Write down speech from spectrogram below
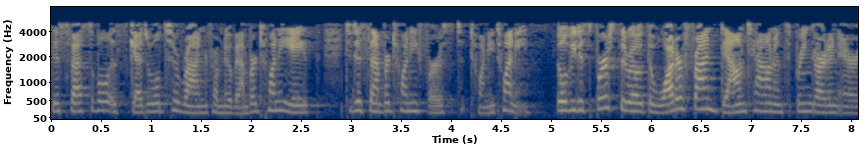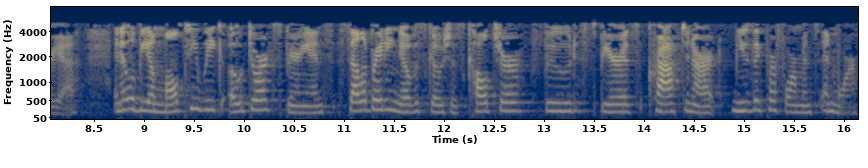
this festival is scheduled to run from November 28th to December 21st, 2020. It will be dispersed throughout the waterfront, downtown, and Spring Garden area, and it will be a multi-week outdoor experience celebrating Nova Scotia's culture, food, spirits, craft and art, music performance, and more.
